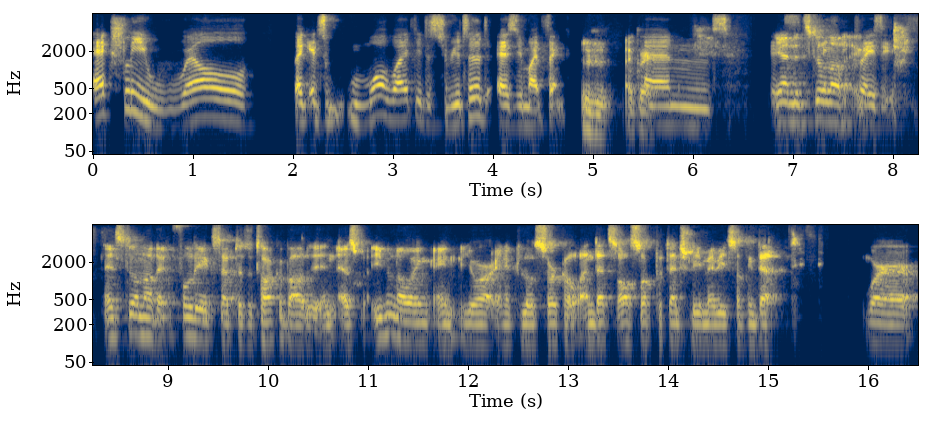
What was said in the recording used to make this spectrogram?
actually well like it's more widely distributed as you might think mm-hmm. agree and yeah, and it's still not crazy. It's still not fully accepted to talk about it, in, as even knowing in, you are in a close circle, and that's also potentially maybe something that where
